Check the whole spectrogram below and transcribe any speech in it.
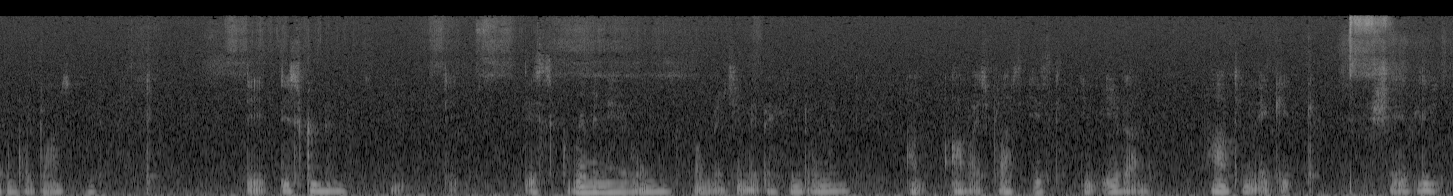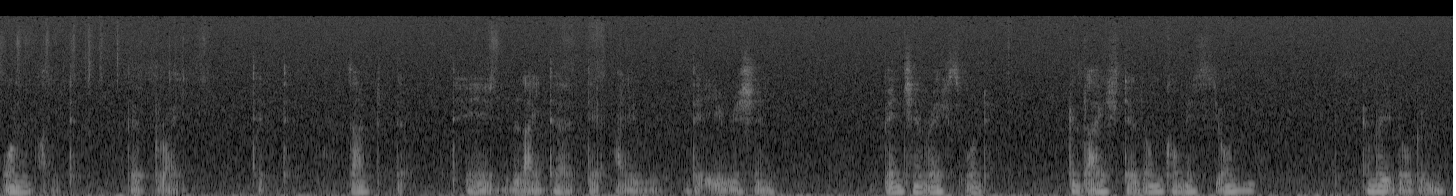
Dragon Ball Gas und die, Diskrimin die Diskriminierung von Menschen mit Behinderungen am Arbeitsplatz ist in Irland hartnäckig, schädlich und weit verbreitet, sagt der Leiter der, der irischen Menschenrechts- und Gleichstellungskommission Emily Logan.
